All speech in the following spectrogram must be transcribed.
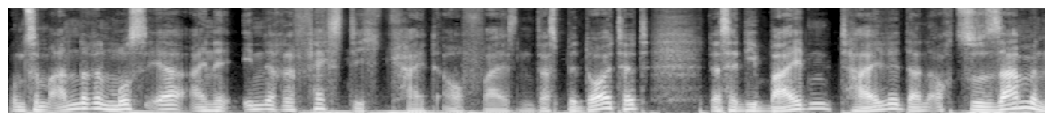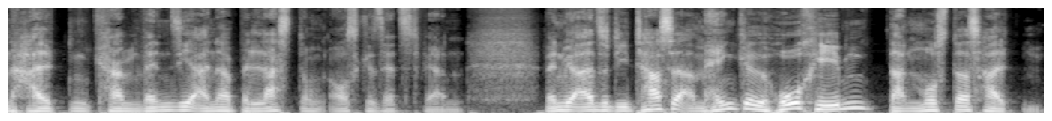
und zum anderen muss er eine innere Festigkeit aufweisen. Das bedeutet, dass er die beiden Teile dann auch zusammenhalten kann, wenn sie einer Belastung ausgesetzt werden. Wenn wir also die Tasse am Henkel hochheben, dann muss das halten.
